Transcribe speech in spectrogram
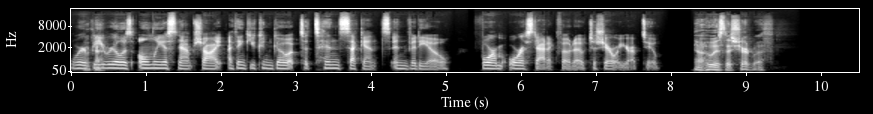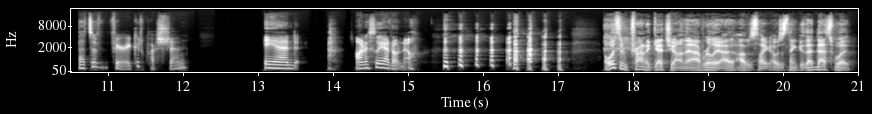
Where Okay. BeReal is only a snapshot. I think you can go up to 10 seconds in video form or a static photo to share what you're up to. Now, who is this shared with? That's a very good question. And honestly, I don't know. I wasn't trying to get you on that. I really, I, I was like, I was thinking that that's what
